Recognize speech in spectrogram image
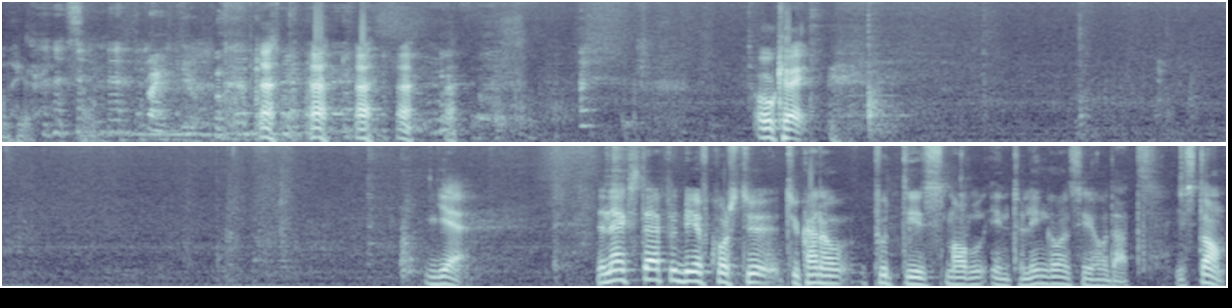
on here. So. Thank you. Okay. Yeah. The next step would be, of course, to, to kind of put this model into Lingo and see how that is done.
